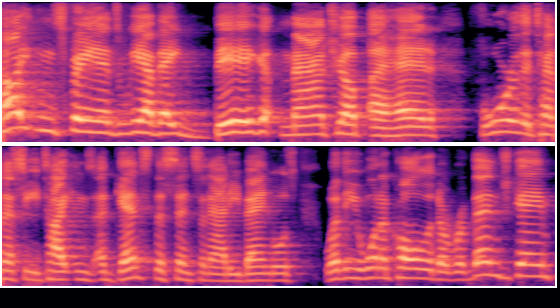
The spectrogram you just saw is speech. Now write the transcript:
Titans fans, we have a big matchup ahead for the Tennessee Titans against the Cincinnati Bengals. Whether you want to call it a revenge game,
